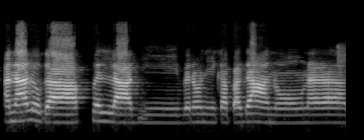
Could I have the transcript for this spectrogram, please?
analoga a quella di Veronica Pagano, una,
